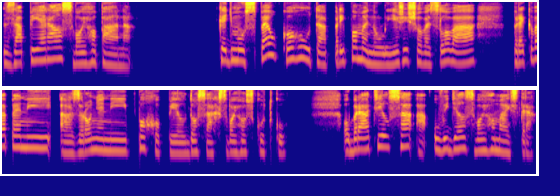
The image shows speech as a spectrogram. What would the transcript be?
zapieral svojho pána. Keď mu spev kohúta pripomenul Ježišove slová, prekvapený a zronený pochopil dosah svojho skutku. Obrátil sa a uvidel svojho majstra.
